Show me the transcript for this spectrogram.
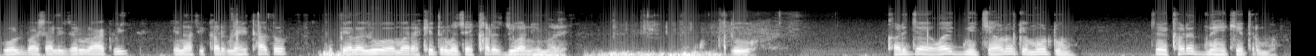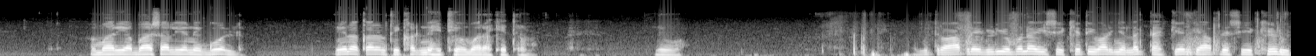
ગોલ્ડ બાસાલી જરૂર આંખવી. એનાથી ખડ નહીં થતું. તો પહેલાં જુઓ અમારા ખેતરમાં ચાહે ખડ જ જોવા નહીં મળે. જુઓ. ખડ ચાહે હોય જ નહીં જાણું કે મોટું. ચાહે ખડ જ નહીં ખેતરમાં. અમારી આ બાસાલી અને ગોલ્ડ એના કારણથી ખડ નહીં થયો અમારા ખેતરમાં. જુઓ. મિત્રો, આપણે વીડિયો બનાવી છે, ખેતીવાડીને લગતા. કેમ કે આપણે છીએ ખેડૂત.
